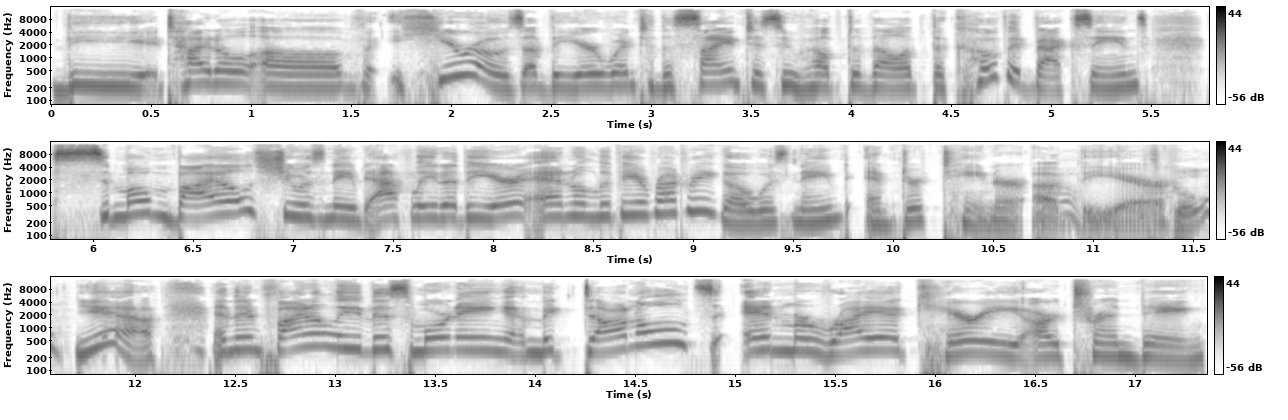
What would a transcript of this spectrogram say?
The title of Heroes of the Year went to the scientists who helped develop the COVID vaccines. Simone Biles, she was named Athlete of the Year, and Olivia Rodrigo was named Entertainer of the Year. cool. Yeah. And then finally this morning, McDonald's and Mariah Carey are trending.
